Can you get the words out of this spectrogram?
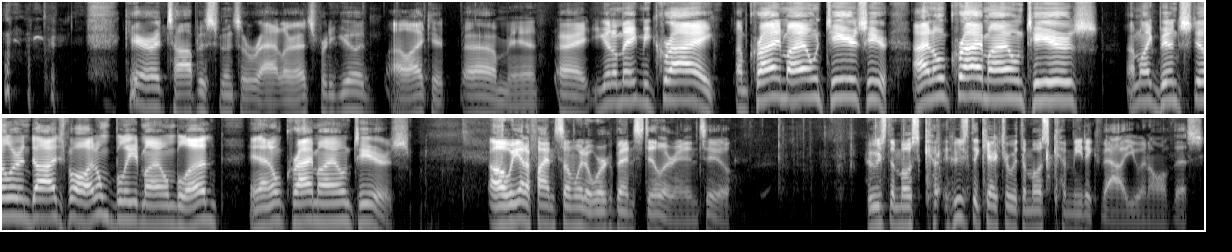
Carrot Top is Spencer Rattler. That's pretty good. I like it. Oh man. All right, you're gonna make me cry. I'm crying my own tears here. I don't cry my own tears. I'm like Ben Stiller in Dodgeball. I don't bleed my own blood, and I don't cry my own tears. Oh, we got to find some way to work Ben Stiller in too. Who's the most? Co- who's the character with the most comedic value in all of this?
